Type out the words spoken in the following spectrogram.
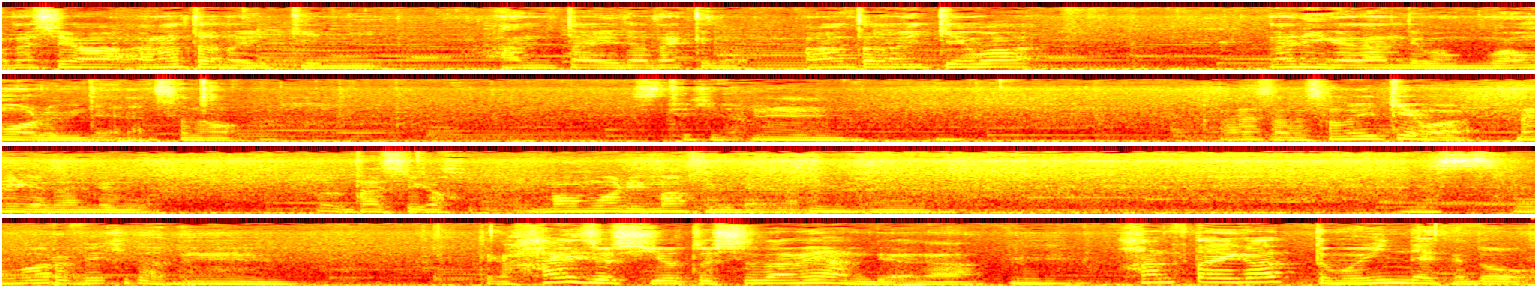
私はあなたの意見に反対だだけどあなたの意見は何が何でも守るみたいなその素敵だ。うんあなたのその意見は何が何でも私が守りますみたいな。いやそうあるべきだうん、ね。うん。だから排除しようとしちゃダメなんだよな、うん。反対があってもいいんだけど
